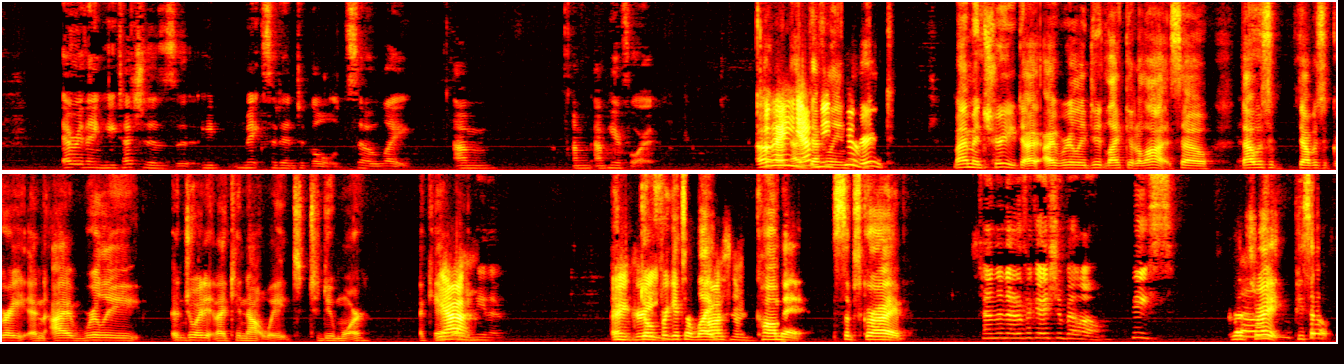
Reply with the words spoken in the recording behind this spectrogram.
everything he touches, uh, he makes it into gold. So, like, I'm, I'm, I'm here for it. Okay, I'm yeah, definitely me too. intrigued. I'm intrigued. I, I really did like it a lot. So that was that was great, and I really enjoyed it, and I cannot wait to do more. I can't. Yeah. wait. Neither. I agree. don't forget to like, Awesome. comment, subscribe. Turn the notification bell on. Peace. That's Bye. right. Peace out.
